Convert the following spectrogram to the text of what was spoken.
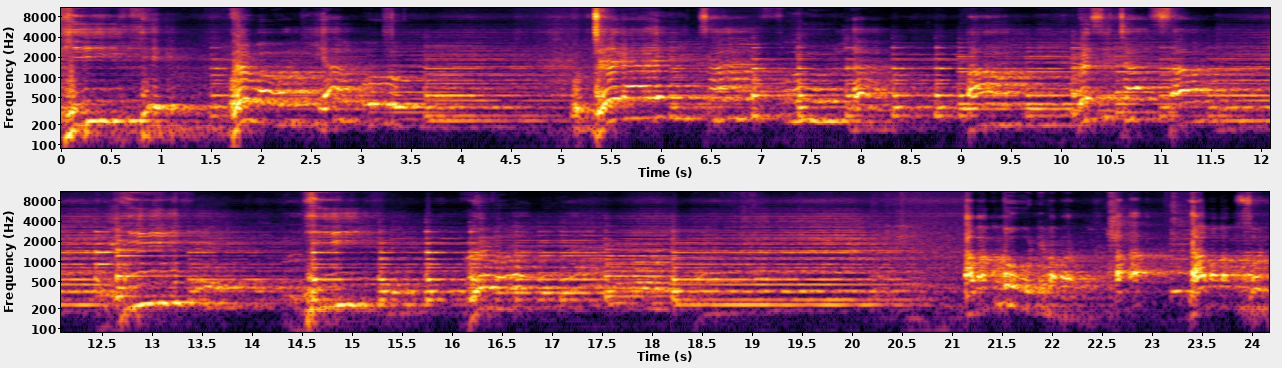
ngihle wewangiyawo udeka itafula bami wesitazami ngihle ngihle abakuboni baba a- a- laba abakuzondayo abangakuthandiyo ukuthi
